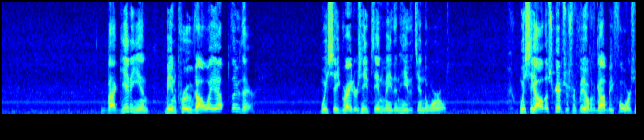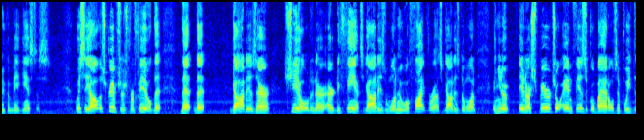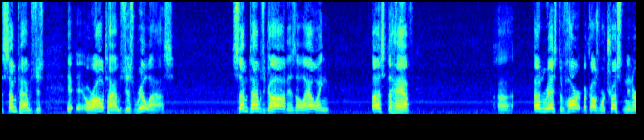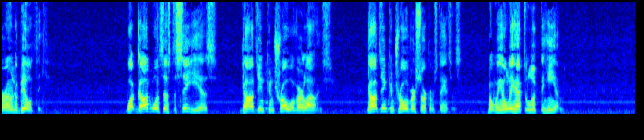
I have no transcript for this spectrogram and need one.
by Gideon being proved all the way up through there, we see greater is he that's in me than he that's in the world. We see all the scriptures fulfilled. If God be for us, who can be against us? We see all the scriptures fulfilled that that that God is our shield and our, our defense. God is the one who will fight for us. God is the one, and you know, in our spiritual and physical battles, if we sometimes just, or all times, just realize sometimes God is allowing us to have uh, unrest of heart because we're trusting in our own ability. What God wants us to see is God's in control of our lives. God's in control of our circumstances but we only have to look to him.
